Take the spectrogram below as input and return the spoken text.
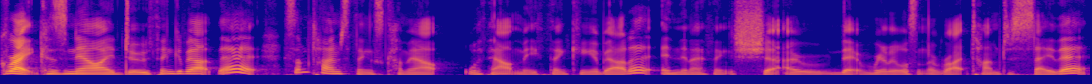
great because now I do think about that. Sometimes things come out without me thinking about it, and then I think, shit, I, that really wasn't the right time to say that.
